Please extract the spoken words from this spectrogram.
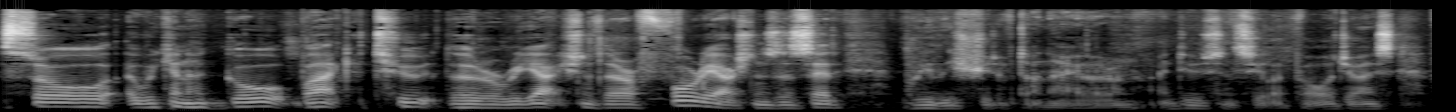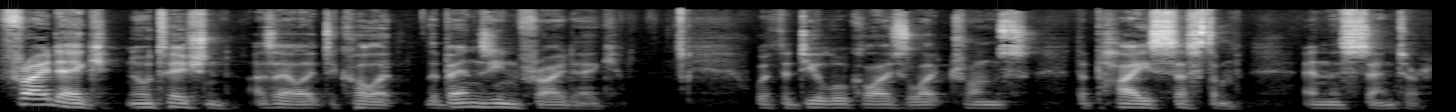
So we can go back to the reactions. There are four reactions, I said. Really should have done either one. I do sincerely apologise. Fried egg notation, as I like to call it. The benzene fried egg with the delocalized electrons, the pi system in the centre.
